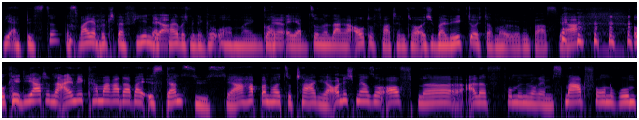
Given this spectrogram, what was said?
wie alt bist du? Das war ja wirklich bei vielen der Ja. Fall, wo ich mir denke, oh mein Gott, Ja. ey, ihr habt so eine lange Autofahrt hinter euch, überlegt euch doch mal irgendwas, ja? Okay, die hatte eine Einwegkamera dabei, ist ganz süß, ja? Hat man heutzutage ja auch nicht mehr so oft, ne? Alle fummeln nur im Smartphone rum.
